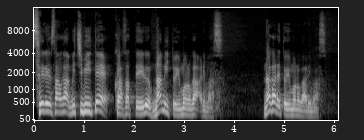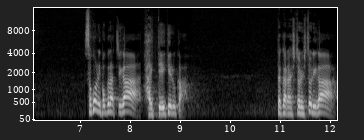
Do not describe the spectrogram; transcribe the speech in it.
聖霊様が導いてくださっている波というものがあります。流れというものがあります。そこに僕たちが入っていけるか。だから一人一人が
